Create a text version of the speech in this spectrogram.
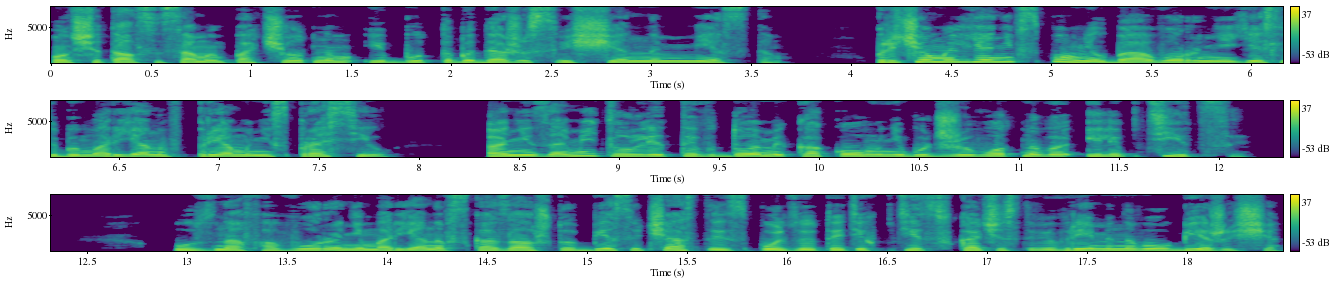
он считался самым почетным и будто бы даже священным местом. Причем Илья не вспомнил бы о вороне, если бы Марьянов прямо не спросил, а не заметил ли ты в доме какого-нибудь животного или птицы? Узнав о вороне, Марьянов сказал, что бесы часто используют этих птиц в качестве временного убежища,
